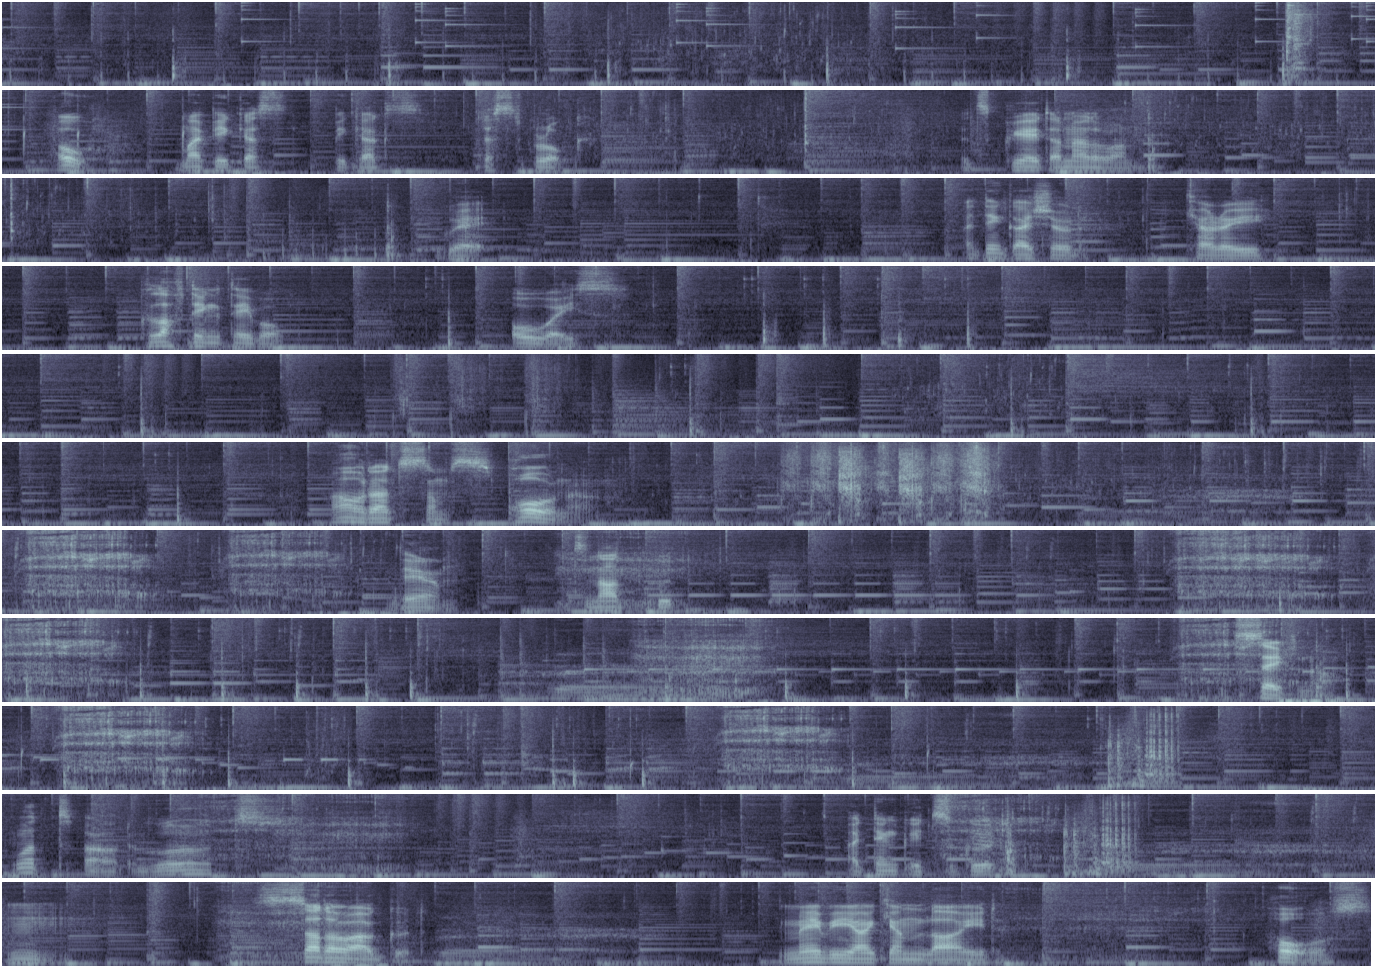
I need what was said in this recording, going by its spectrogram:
Oh, my pickaxe, pickaxe just broke. Let's create another one. Great. I think I should carry crafting table always. Oh, that's some spawner. Damn, not good. Safe now. What are the loot? I think it's good. Hmm. Saddle are good. Maybe I can ride horse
